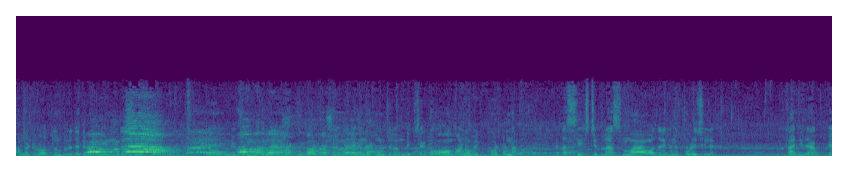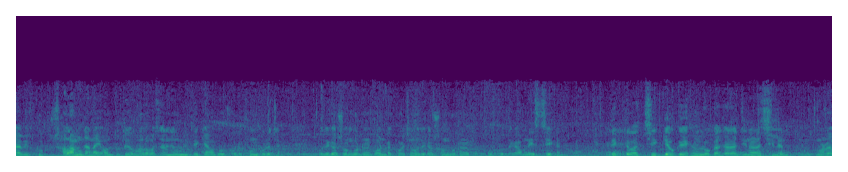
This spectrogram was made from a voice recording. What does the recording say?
আমরা একটু রতনপুলিতে একটা মিটিংয়ের মধ্যে ছিলাম। তো উনি ফোন করলেন আমরা খুব অল্প সময়ের মধ্যে এখানে পৌঁছালাম। দেখছি একটা অমানবিক ঘটনা একটা সিক্সটি প্লাস মা আমাদের এখানে পড়েছিলেন। কাজীদাকে আমি খুব সালাম জানাই অন্তর থেকে ভালোবাসা জানাই যে উনি দেখে আমাকে হুট করে ফোন করেছেন। অধিকার সংগঠনের কন্ট্যাক্ট করেছেন, অধিকার সংগঠনের পক্ষ থেকে আমরা এসেছি এখানে। দেখতে পাচ্ছি কেউ কেউ এখানে লোকাল যারা যিনারা ছিলেন, ওনারা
